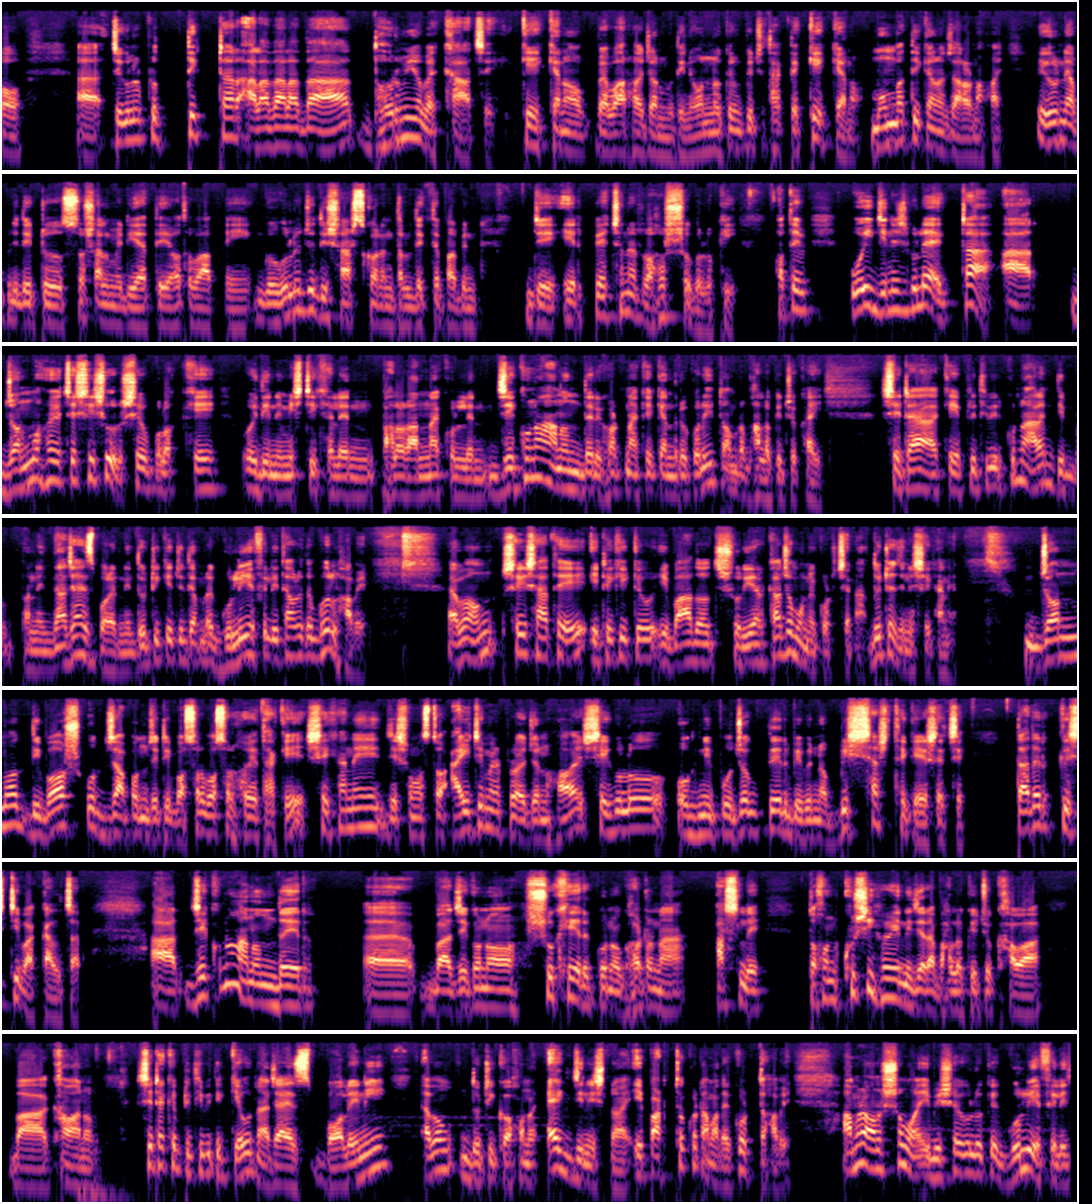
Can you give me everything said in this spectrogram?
যেগুলোর প্রত্যেকটার আলাদা আলাদা ধর্মীয় ব্যাখ্যা আছে। কেক কেন ব্যবহার হয় জন্মদিনে? অন্য কোনো কিছু থাকতে কেক কেন? মোমবাতি কেন জ্বালানো হয়? এগুলো নিয়ে আপনি যদি একটু সোশ্যাল মিডিয়াতে অথবা আপনি গুগলে যদি সার্চ করেন, তাহলে দেখতে পারবেন যে এর পেছনের রহস্যগুলো কি। অতএব ওই জিনিসগুলো একটা, আর জন্ম হয়েছে শিশুর, সে উপলক্ষে ওই দিনে মিষ্টি খেলেন, ভালো রান্না করলেন যে কোনো আনন্দের ঘটনাকে কেন্দ্র করেই তো আমরা ভালো কিছু খাই। সেটাকে পৃথিবীর কোনো আরেম মানে নাজায়জ বলেননি দুটিকে যদি আমরা গুলিয়ে ফেলি, তাহলে তো ভুল হবে। এবং সেই সাথে এটাকে কেউ ইবাদত, শরিয়ার কাজও মনে করছে না। দুইটা জিনিস এখানে। জন্ম দিবস উদযাপন যেটি বছর বছর হয়ে থাকে, সেখানে যে সমস্ত আইটেমের প্রয়োজন হয়, সেগুলো অগ্নি পূজকদের বিভিন্ন বিশ্বাস থেকে এসেছে। তাদের কৃষ্টি বা কালচার আর যে কোনো আনন্দের বা যে কোনো সুখের কোনো ঘটনা আসলে তখন খুশি হয়ে নিজেরা ভালো কিছু খাওয়া বা খাওয়ানো, সেটাকে পৃথিবীতে কেউ না যায়জ বলেনি এবং দুটি কখনো এক জিনিস নয়, এই পার্থক্যটা আমাদের করতে হবে। আমরা অনেক সময় এই বিষয়গুলোকে গুলিয়ে ফেলি।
